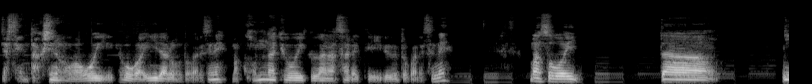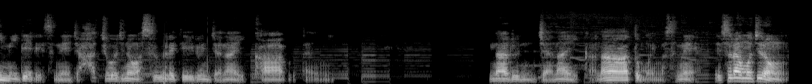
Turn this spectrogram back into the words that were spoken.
じゃあ選択肢の方が多い方がいいだろうとかですね、まあ、こんな教育がなされているとかですね、まあそういった意味でですね、じゃあ八王子の方が優れているんじゃないか、みたいになるんじゃないかなと思いますね。それはもちろん、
